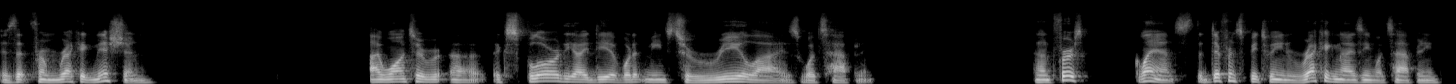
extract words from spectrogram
is that from recognition, I want to uh, explore the idea of what it means to realize what's happening. And on first glance, the difference between recognizing what's happening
